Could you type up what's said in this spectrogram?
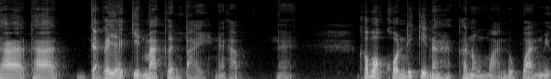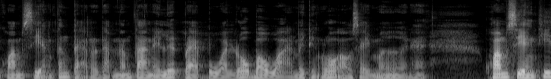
ถ้าถ้าแต่ก็อย่ากินมากเกินไปนะครับนะเขาบอกคนที่กินขนมหวานทุกวันมีความเสี่ยงตั้งแต่ระดับน้ำตาลในเลือดแปรปรวนโรคเบาหวานไปถึงโรคอัลไซเมอร์นะความเสี่ยงที่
